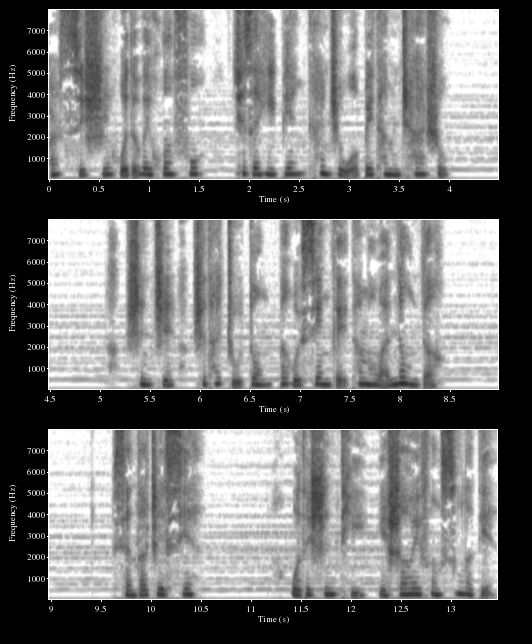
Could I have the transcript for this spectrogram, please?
而此时，我的未婚夫却在一边看着我被他们插入。甚至是他主动把我献给他们玩弄的。想到这些，我的身体也稍微放松了点。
